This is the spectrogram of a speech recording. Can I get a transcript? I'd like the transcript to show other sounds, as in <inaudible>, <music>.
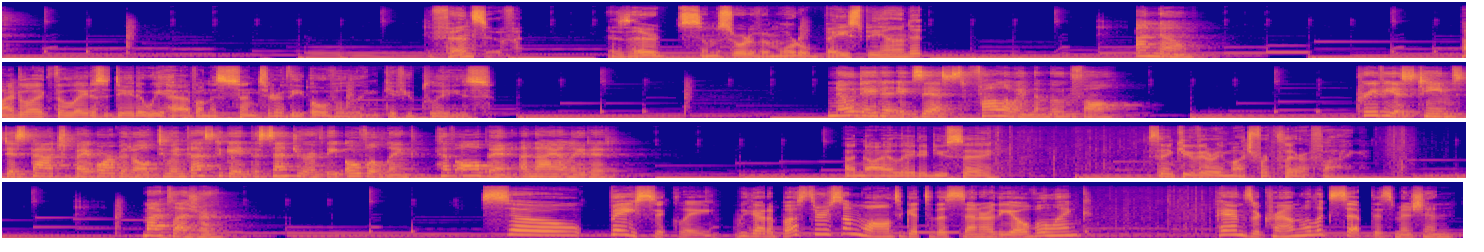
Defensive? Is there some sort of immortal base beyond it? Unknown. I'd like the latest data we have on the center of the Oval Link, if you please. No data exists following the moonfall. Previous teams dispatched by Orbital to investigate the center of the Oval Link have all been annihilated. Annihilated, you say? Thank you very much for clarifying. My pleasure. So, basically, we gotta bust through some wall to get to the center of the Oval Link? Panzer Crown will accept this mission.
